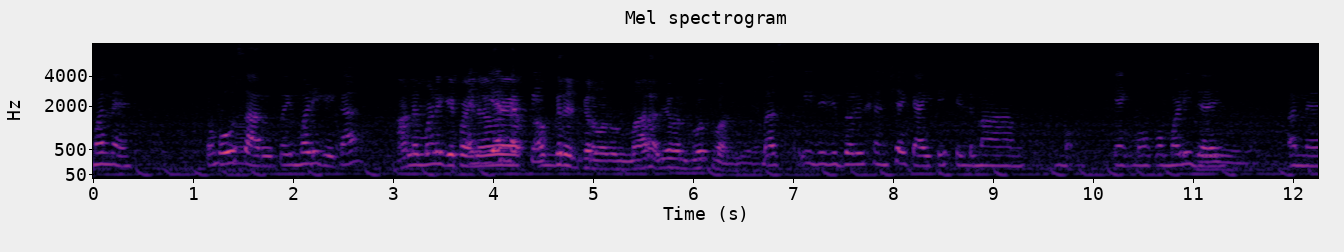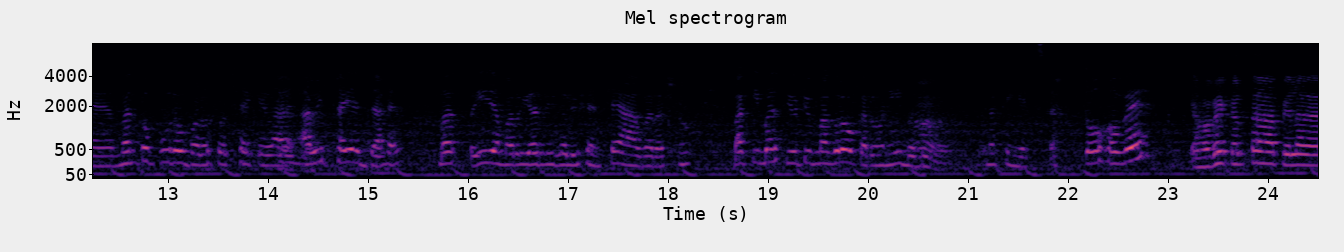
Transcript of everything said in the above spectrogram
મને. તો બહુ સારું તો એ મળી ગઈ કા? આને મળી ગઈ પણ હવે અપગ્રેડ કરવાનું મારા જેવાનું ગોતવાનું બસ એ જ રિઝોલ્યુશન છે કે આઈટી ફિલ્ડમાં ક્યાંક મોકો મળી જાય. અને મને તો પૂરો ભરોસો છે કે આવી થઈ જ જાહે. બસ એ જ અમારું યર રિઝોલ્યુશન છે આ વર્ષનું. બાકી બસ યુટ્યુબમાં ગ્રો કરવાનું બધું. નથિંગ એક્સ્ટ્રા તો હવે? હવે કરતા પેલા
